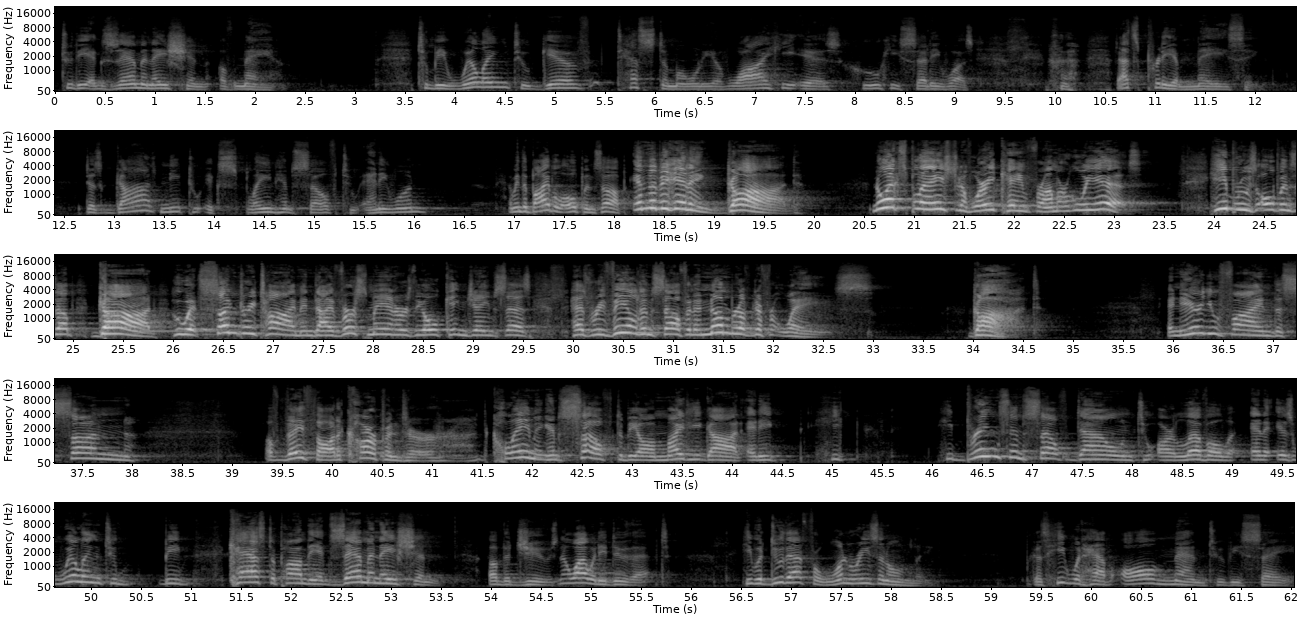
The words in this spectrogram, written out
to the examination of man to be willing to give testimony of why he is who he said he was. That's pretty amazing. Does God need to explain himself to anyone? I mean, the Bible opens up in the beginning, God. No explanation of where he came from or who he is. Hebrews opens up God, who at sundry time, in diverse manners, the old King James says, has revealed himself in a number of different ways. God. And here you find the son of, they thought, a carpenter, claiming himself to be Almighty God. And he, he, he brings himself down to our level and is willing to be cast upon the examination of the Jews. Now, why would he do that? He would do that for one reason only because he would have all men to be saved.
